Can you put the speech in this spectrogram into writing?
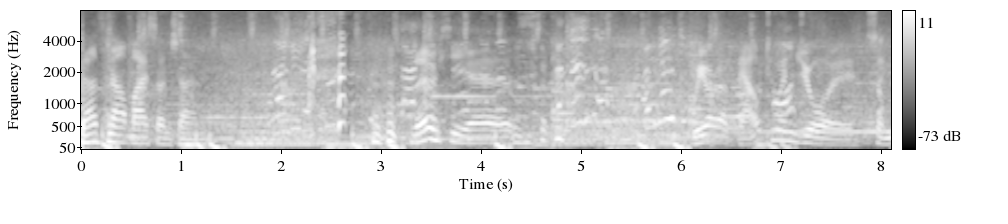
That's not my sunshine. there she is. We are about to enjoy some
